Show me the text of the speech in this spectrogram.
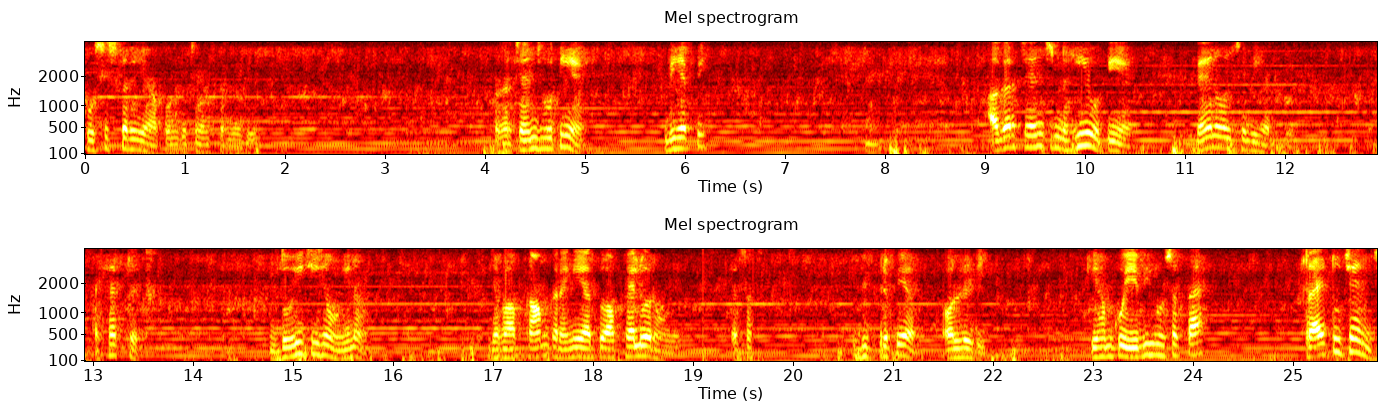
कोशिश करिए आप उनको चेंज करने की। अगर चेंज होती हैं बी हैप्पी अगर चेंज नहीं होती है then also be happy accept it दो ही चीज़ें होंगी ना। जब आप काम करेंगे या तो आप फेलुअर होंगे, ऐसा बी प्रिपेयर ऑलरेडी कि हमको ये भी हो सकता है। ट्राई टू चेंज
